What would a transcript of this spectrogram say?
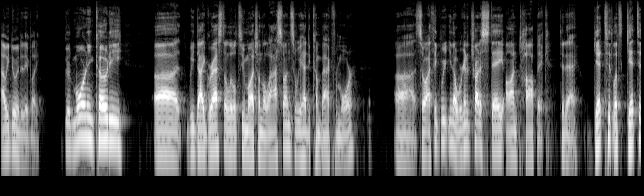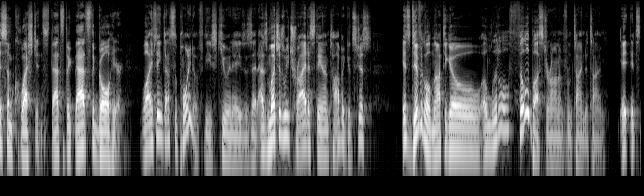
How are you doing today, buddy? Good morning, Cody. Uh, we digressed a little too much on the last one, so we had to come back for more. Uh, so I think we, you know, we're going to try to stay on topic today. Get to let's get to some questions. That's the that's the goal here. Well, I think that's the point of these Q and A's is that as much as we try to stay on topic, it's just it's difficult not to go a little filibuster on them from time to time. It, it's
